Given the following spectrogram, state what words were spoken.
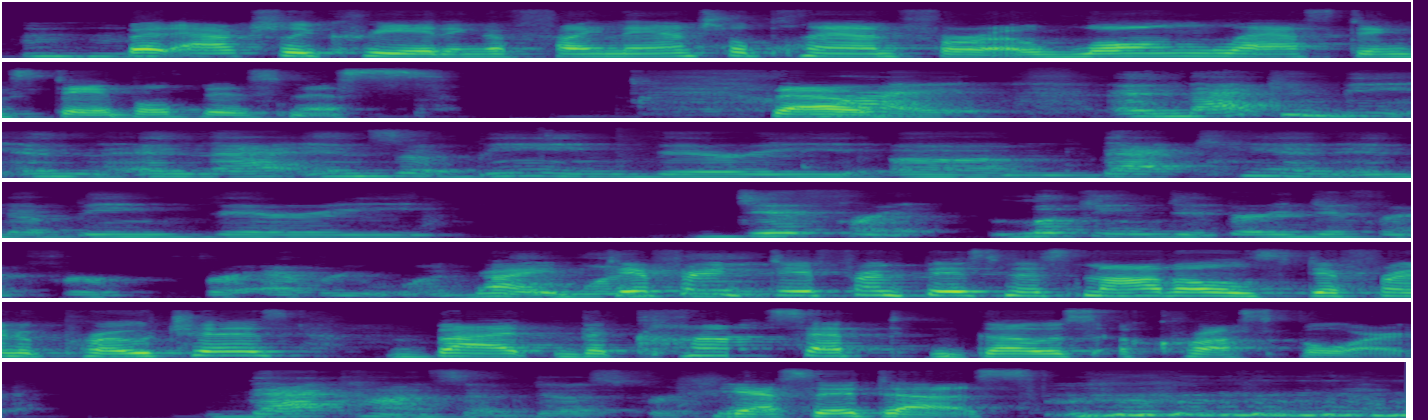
mm-hmm. but actually creating a financial plan for a long lasting, stable business. So, right. And that can be, and, and that ends up being very, um, that can end up being very different looking very different for for everyone right different thing, different business models different approaches but the concept goes across board that concept does for sure. Yes, it does.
